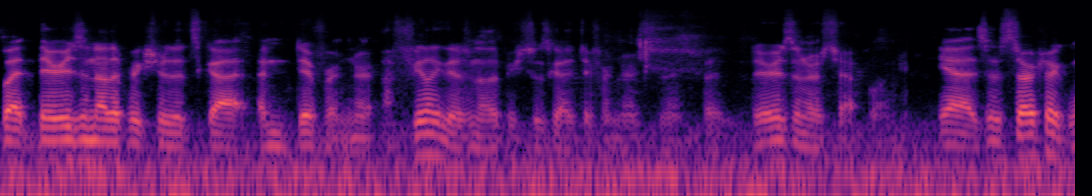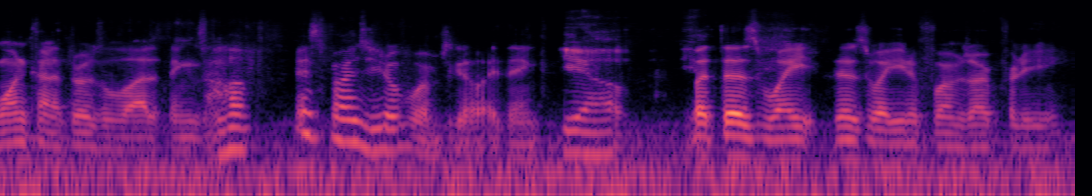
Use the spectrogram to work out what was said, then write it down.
But there is another picture that's got a different nurse. I feel like there's another picture that's got a different nurse in it, but there is a Nurse Chapel in here. Yeah, so Star Trek One kind of throws a lot of things off as far as uniforms go. I think, Yeah. But those white, those white uniforms are pretty,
